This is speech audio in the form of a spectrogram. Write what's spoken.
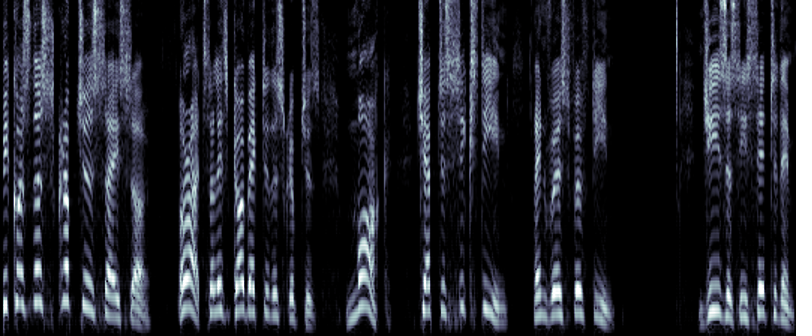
Because the scriptures say so. All right, so let's go back to the scriptures. Mark chapter 16 and verse 15. Jesus, he said to them,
